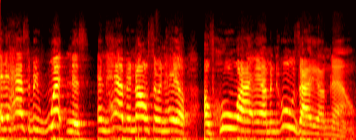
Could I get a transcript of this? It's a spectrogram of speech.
And it has to be witnessed in heaven, also in hell, of who I am and whose I am now.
